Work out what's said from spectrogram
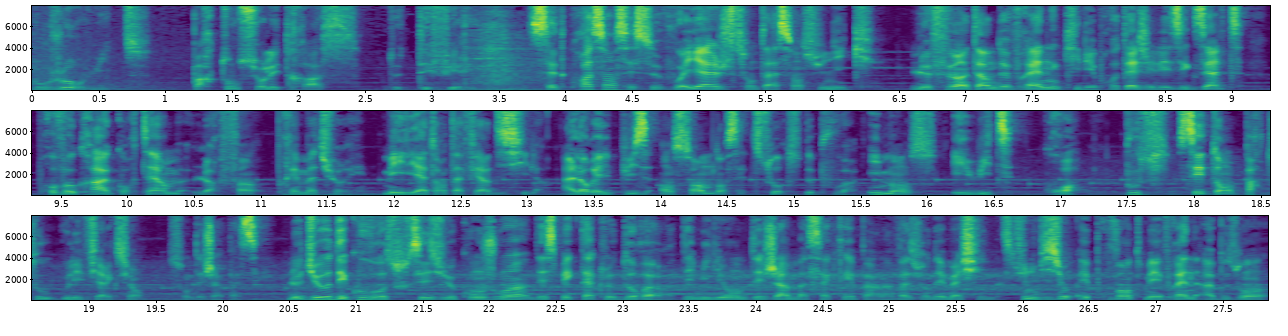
Bonjour 8. Partons sur les traces de Teferi. Cette croissance et ce voyage sont à sens unique. Le feu interne de Vren, qui les protège et les exalte, provoquera à court terme leur fin prématurée. Mais il y a tant à faire d'ici là. Alors ils puisent ensemble dans cette source de pouvoir immense et 8 croient s'étend partout où les Phyrexians sont déjà passés. Le duo découvre sous ses yeux conjoints des spectacles d'horreur, des millions déjà massacrés par l'invasion des machines. C'est une vision éprouvante mais Vren a besoin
